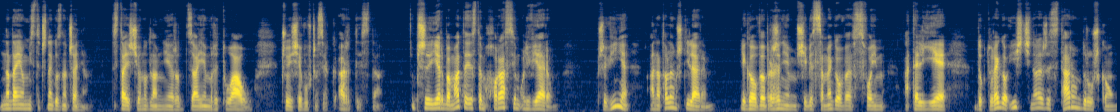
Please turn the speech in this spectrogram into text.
nadają mistycznego znaczenia. Staje się ono dla mnie rodzajem rytuału. Czuję się wówczas jak artysta. Przy yerba mate jestem Horacją Oliwierą. Przy winie Anatolem Sztilerem. Jego wyobrażeniem siebie samego we swoim atelier, do którego iść należy starą dróżką,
